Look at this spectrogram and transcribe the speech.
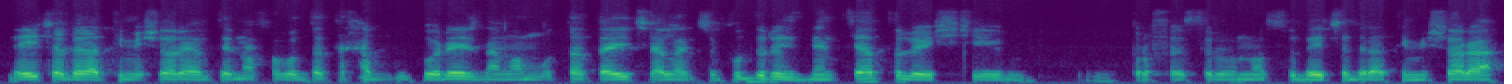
de aici, de la Timișoara, am terminat facultatea la București, dar m-am mutat aici la începutul rezidențiatului și profesorul nostru de aici, de la Timișoara,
